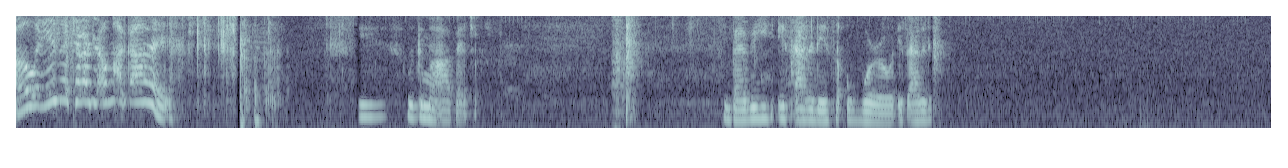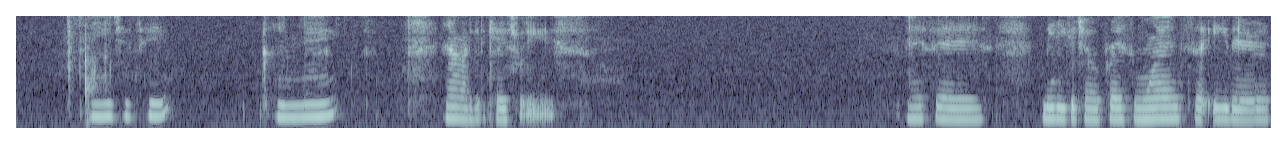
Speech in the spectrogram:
Oh, it is a charger. Oh my god. Yes, look at my iPad charger. Baby, it's out of this world. It's out of. And you just hit connect and I gotta get a case for these and it says media control press one to either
